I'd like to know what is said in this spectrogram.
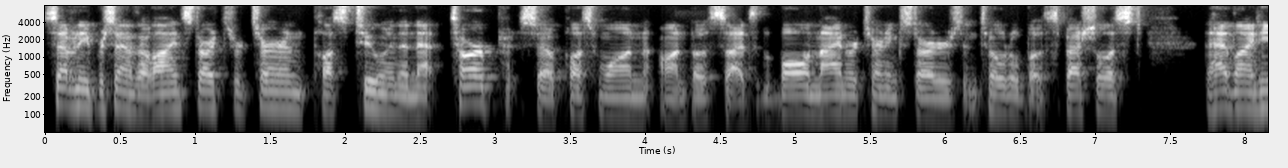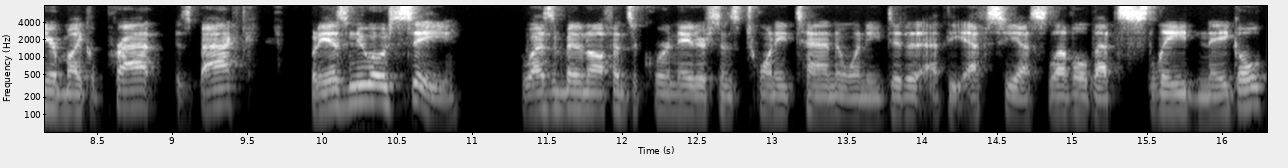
70% of their line starts return, plus 2 in the net tarp, so plus 1 on both sides of the ball. Nine returning starters in total, both specialists. The headline here Michael Pratt is back, but he has a new OC who hasn't been an offensive coordinator since 2010 and when he did it at the FCS level. That's Slade Nagle.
